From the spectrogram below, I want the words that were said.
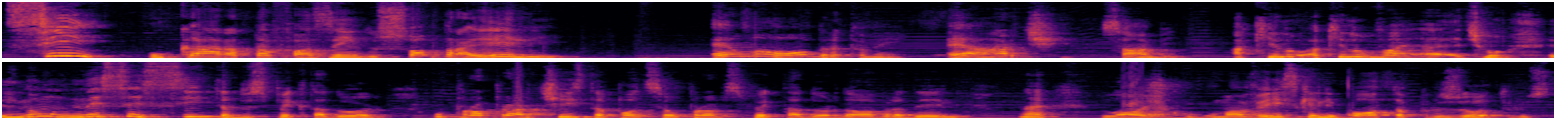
Se o cara tá fazendo só para ele, é uma obra também, é arte, sabe? Aquilo, aquilo vai. É, tipo, ele não necessita do espectador. O próprio artista pode ser o próprio espectador da obra dele, né? Lógico, uma vez que ele bota para os outros,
